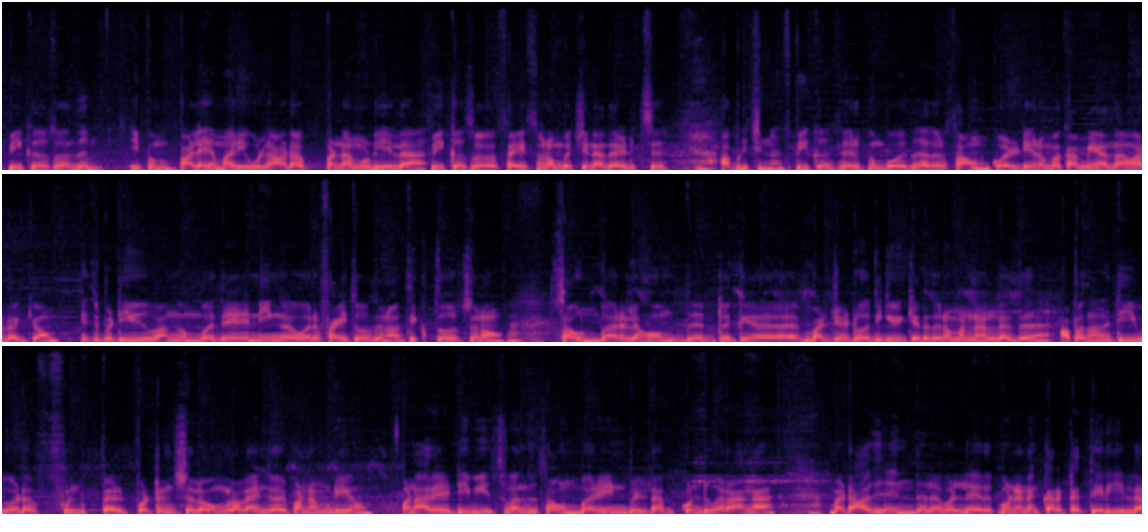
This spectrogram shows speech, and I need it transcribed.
ஸ்பீக்கர்ஸ் வந்து இப்போ பழைய மாதிரி உள்ள அடாப்ட் பண்ண முடியல. ஸ்பீக்கர்ஸோட சைஸும் ரொம்ப சின்னதாகிடுச்சு அப்படி சின்ன ஸ்பீக்கர்ஸ் இருக்கும்போது அதோட சவுண்ட் குவாலிட்டி ரொம்ப கம்மியாக தான் கிடைக்கும் இப்போ டிவி வாங்கும்போதே நீங்கள் ஒரு ஃபைவ் தௌசண்டோ சிக்ஸ் தௌசண்டும் சவுண்ட் பார் இல்லை ஹோம் தேட்டருக்கு பட்ஜெட் ஒதுக்கி வைக்கிறது ரொம்ப நல்லது. அப்போ தான் அந்த டிவியோட ஃபுல் பொட்டன்ஷியலை உங்களால் என்ஜாய் பண்ண முடியும். இப்போ நிறைய டிவிஸ் வந்து சவுண்ட் பார் இன்பில்ட்டாக கொண்டு வராங்க. பட் அது எந்த லெவலில் இருக்கும்னு எனக்கு கரெக்டாக தெரியல.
